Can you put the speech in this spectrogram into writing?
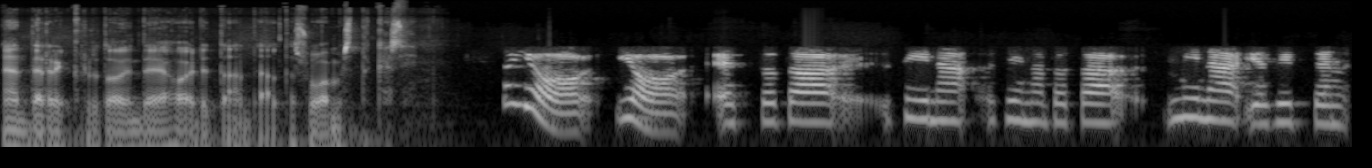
näitä rekrytointeja hoidetaan täältä Suomesta käsin? No joo, joo. Et tota, siinä, siinä tota, minä ja sitten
